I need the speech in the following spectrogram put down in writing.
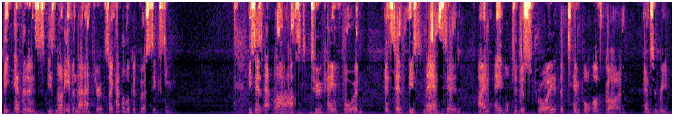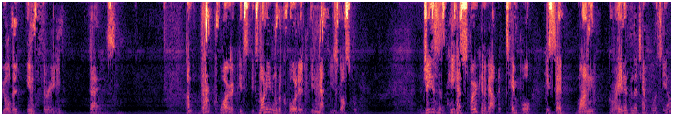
the evidence is not even that accurate. So have a look at verse 60. He says, At last, two came forward and said, This man said, I am able to destroy the temple of God and to rebuild it in three days. Um, that quote, it's, it's not even recorded in Matthew's gospel. Jesus, he has spoken about the temple. He said, one greater than the temple is here,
